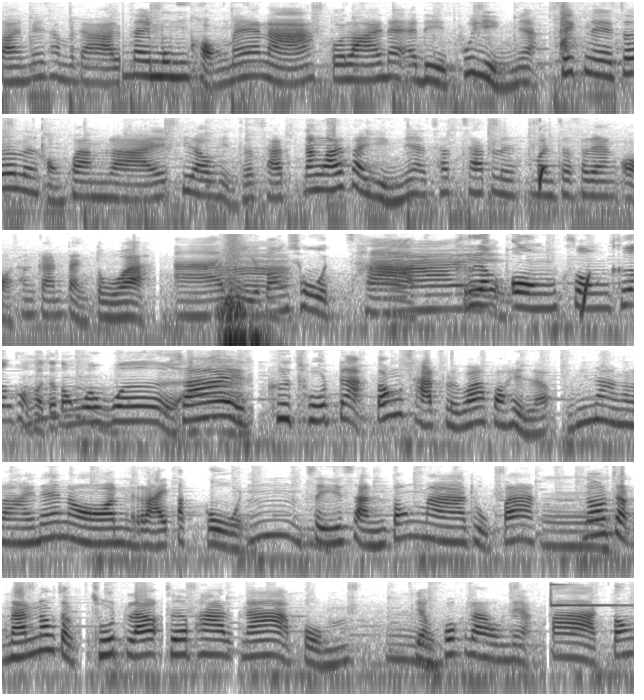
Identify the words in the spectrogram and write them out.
ร้ายไม่ธรรมดา ในมุมของแม่นะ ตัวร้ายในอดีตผู้หญิงเนี่ยซิกเนเจอร์เลยของความร้ายที่เราเห็นชัดๆนางร้ายฝ่ายหญิงเนี่ยชัดๆ เลย มันจะแสดงออกทางการแต่งตัวอ่าสีต้องฉูดฉาดใช่เครื่ององค์ทรงเครื่องของเขาจะต้องเวอร์เวอร์ใช่ คือชุดน่ะต้องชัดเลยว่าพอเห็นแล้วนี่นางร้ายแน่นอนร้ายตะโกนอืมสีสันต้องมาถูกป่ะอืมนอกจากนั้นนอกจากชุดแล้วเสื้อผ้าหน้าผม อย่างพวกเราเนี่ยปากต้อง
